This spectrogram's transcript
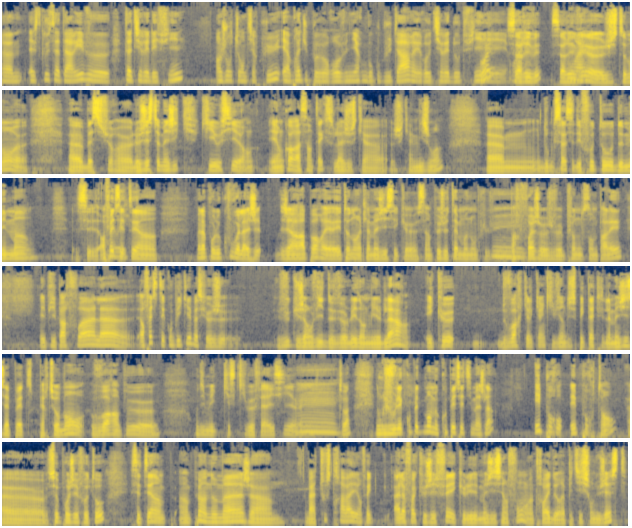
Euh, Est-ce que ça t'arrive, euh, t'as tiré des fils, un jour tu en tires plus, et après tu peux revenir beaucoup plus tard et retirer d'autres fils. Ouais, et- c'est ouais. arrivé. C'est arrivé Ouais. euh, justement euh, euh, bah, sur le geste magique, qui est aussi en- et encore à Syntex là jusqu'à jusqu'à mi-juin. Donc ça, c'est des photos de mes mains. En fait, Ah oui. c'était un. Voilà, pour le coup, voilà, j'ai un rapport étonnant avec la magie, c'est que c'est un peu je t'aime moi non plus. Mm. Parfois, je, je veux plus en entendre parler. Et puis parfois, là, en fait, c'était compliqué parce que je, vu que j'ai envie de voler dans le milieu de l'art et que de voir quelqu'un qui vient du spectacle et de la magie, ça peut être perturbant, voir un peu. euh, on dit mais qu'est-ce qu'il veut faire ici euh, Mm. Donc je voulais complètement me couper de cette image-là. Et pour et pourtant, euh, ce projet photo, c'était un, un peu un hommage à bah, tout ce travail en fait, à la fois que j'ai fait et que les magiciens font, un travail de répétition du geste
